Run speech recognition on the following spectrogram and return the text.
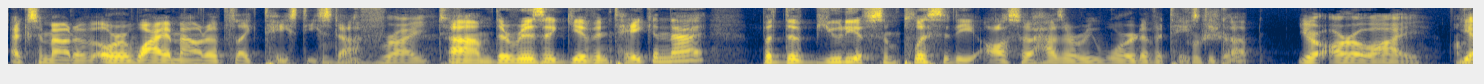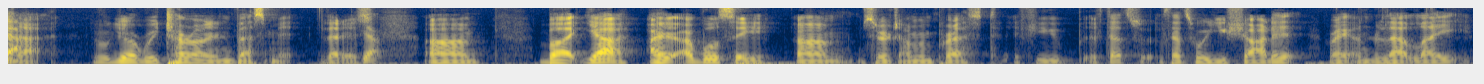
x amount of or y amount of like tasty stuff Right. um, there is a give and take in that but the beauty of simplicity also has a reward of a tasty sure. cup Your ROI on Yeah. that. Your return on investment, that is. Yeah. Um, but yeah, I, I will say, um, Serge, I'm impressed. If you if that's if that's where you shot it, right under that light,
